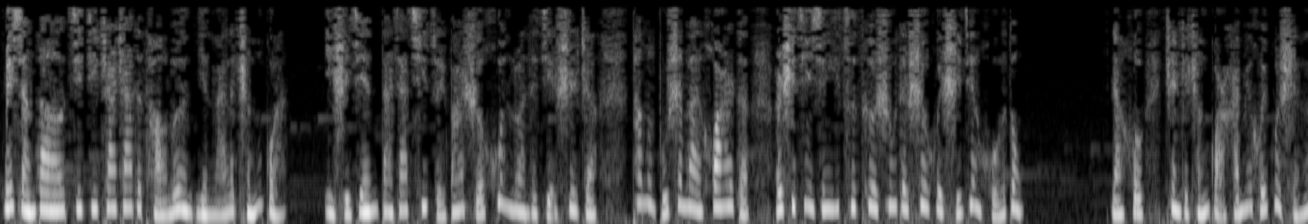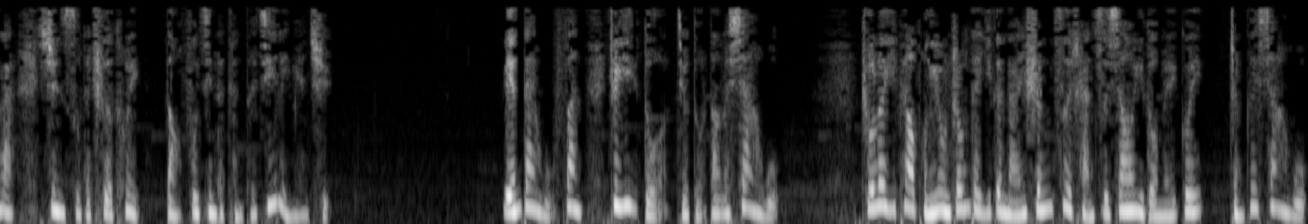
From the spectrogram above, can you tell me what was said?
没想到叽叽喳喳的讨论引来了城管，一时间大家七嘴八舌，混乱的解释着，他们不是卖花的，而是进行一次特殊的社会实践活动。然后趁着城管还没回过神来，迅速的撤退到附近的肯德基里面去。连带午饭，这一躲就躲到了下午。除了一票朋友中的一个男生自产自销一朵玫瑰，整个下午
